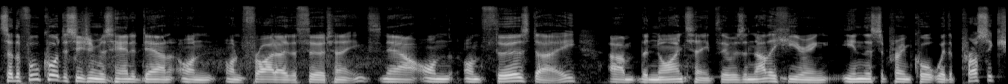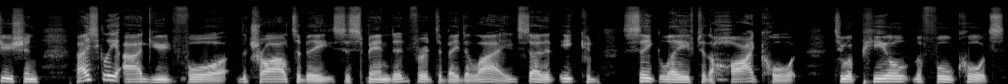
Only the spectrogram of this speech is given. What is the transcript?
So the full court decision was handed down on, on Friday the 13th. Now, on, on Thursday, um, the 19th, there was another hearing in the Supreme Court where the prosecution basically argued for the trial to be suspended, for it to be delayed, so that it could seek leave to the High Court to appeal the full court's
